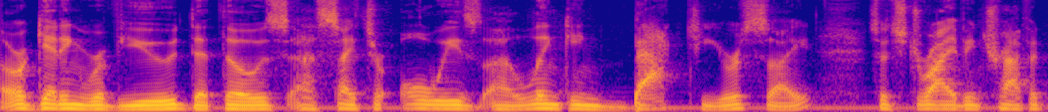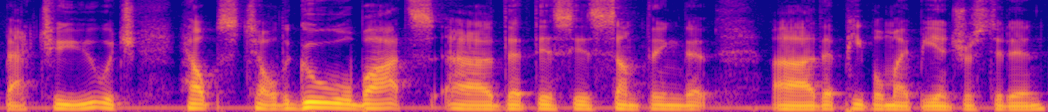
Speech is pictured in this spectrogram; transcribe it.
or getting reviewed, that those uh, sites are always uh, linking back to your site. So it's driving traffic back to you, which helps tell the Google bots uh, that this is something that uh, that people might be interested in.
